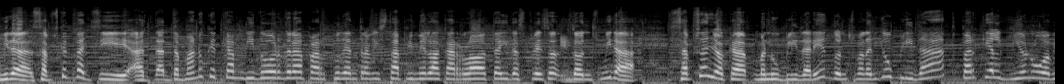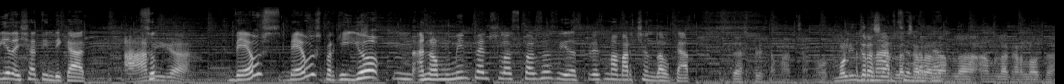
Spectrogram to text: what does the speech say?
Mira, saps què et vaig dir? Et, et demano que et canvi d'ordre per poder entrevistar primer la Carlota i després... I... Doncs mira, saps allò que me n'oblidaré? Doncs me n'havia oblidat perquè el guió no ho havia deixat indicat. Ah, Soc... amiga. Veus? Veus? Perquè jo mm, en el moment penso les coses i després me marxen del cap. Després de marxa. Molt, molt interessant la xerrada amb la, amb la Carlota.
